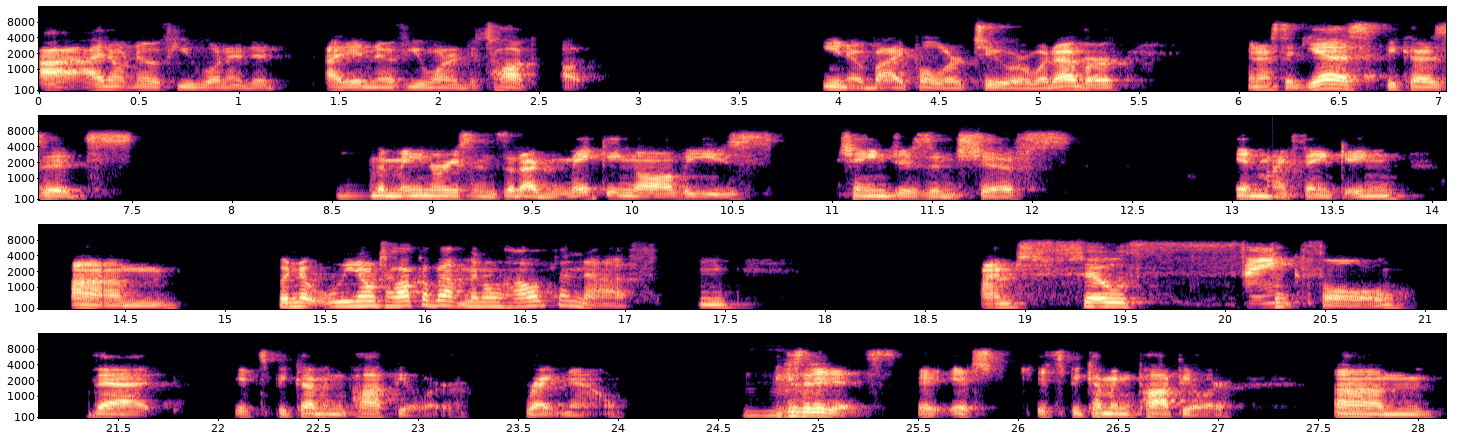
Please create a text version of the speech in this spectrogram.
I, I don't know if you wanted to, I didn't know if you wanted to talk about, you know, bipolar two or whatever. And I said, yes, because it's the main reasons that I'm making all these changes and shifts in my thinking. Um, but no, we don't talk about mental health enough. And I'm so thankful that it's becoming popular right now mm-hmm. because it is. It, it's it's becoming popular, um,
